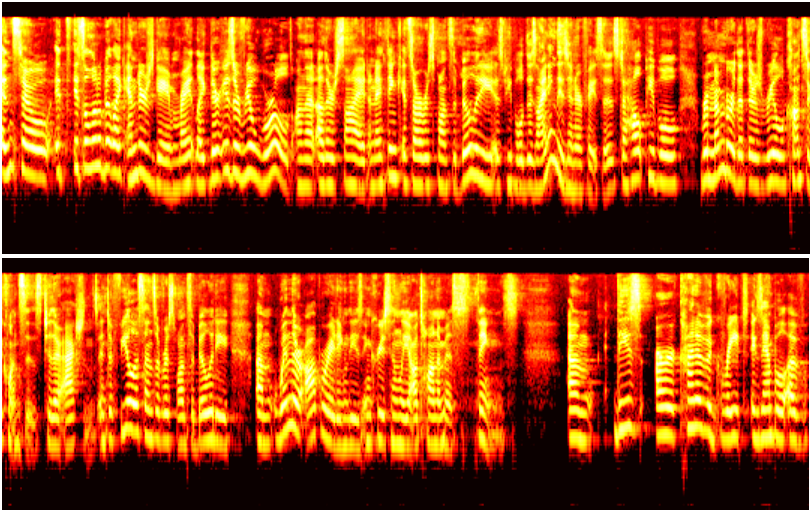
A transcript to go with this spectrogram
and so it's, it's a little bit like Ender's Game, right? Like there is a real world on that other side. And I think it's our responsibility as people designing these interfaces to help people remember that there's real consequences to their actions and to feel a sense of responsibility um, when they're operating these increasingly autonomous things. Um, these are kind of a great example of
